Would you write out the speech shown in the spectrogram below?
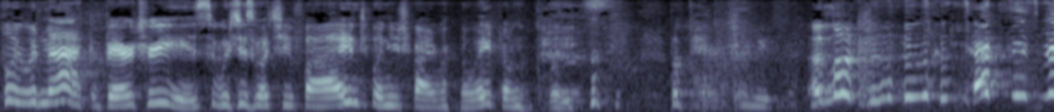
Fleetwood Mac, bare trees, which is what you find when you try and run away from the police. The pear trees. And look, Dexys Midnight Runners.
